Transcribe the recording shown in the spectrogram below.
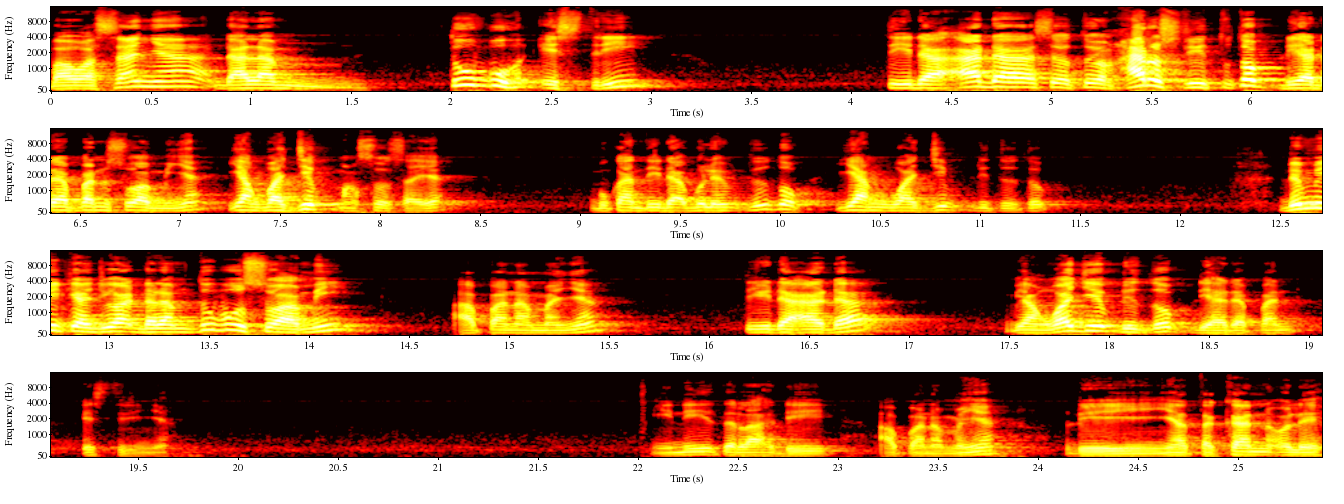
bahwasanya dalam tubuh istri tidak ada sesuatu yang harus ditutup di hadapan suaminya, yang wajib maksud saya. Bukan tidak boleh ditutup, yang wajib ditutup. Demikian juga dalam tubuh suami, apa namanya, tidak ada yang wajib ditutup di hadapan istrinya. Ini telah di apa namanya dinyatakan oleh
